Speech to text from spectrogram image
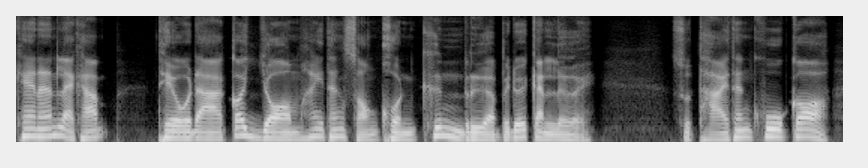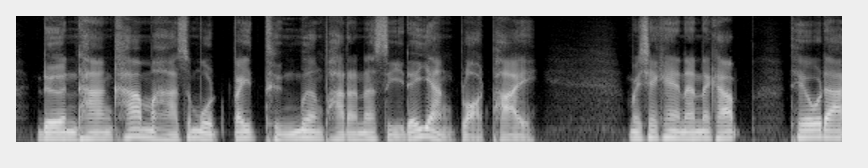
แค่นั้นแหละครับ เทวดาก็ยอมให้ทั้งสองคนขึ้นเรือไปด้วยกันเลย สุดท้ายทั้งคู่ก็เดินทางข้ามมหาสมุทรไปถึงเมืองพาราณสีได้อย่างปลอดภัย ไม่ใช่แค่นั้นนะครับ เทวดา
